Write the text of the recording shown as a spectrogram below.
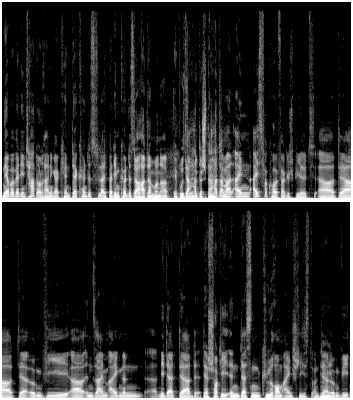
nee, aber wer den Tatortreiniger kennt, der könnte es vielleicht, bei dem könnte es Da hat er mal eine Episode da hat, gespielt. Da hat er ja. mal einen Eisverkäufer gespielt, äh, der, der irgendwie äh, in seinem eigenen, äh, nee, der, der, der Schotti in dessen Kühlraum einschließt und der mhm. irgendwie,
